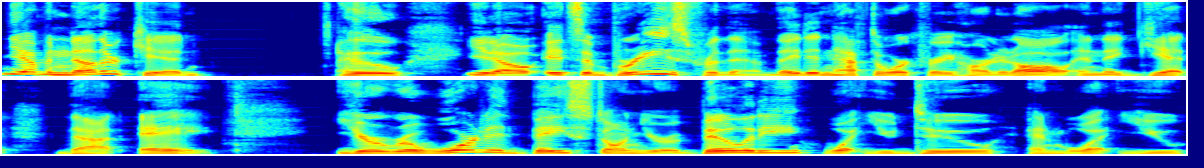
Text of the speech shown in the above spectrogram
You have another kid who, you know, it's a breeze for them. They didn't have to work very hard at all and they get that A. You're rewarded based on your ability, what you do, and what you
